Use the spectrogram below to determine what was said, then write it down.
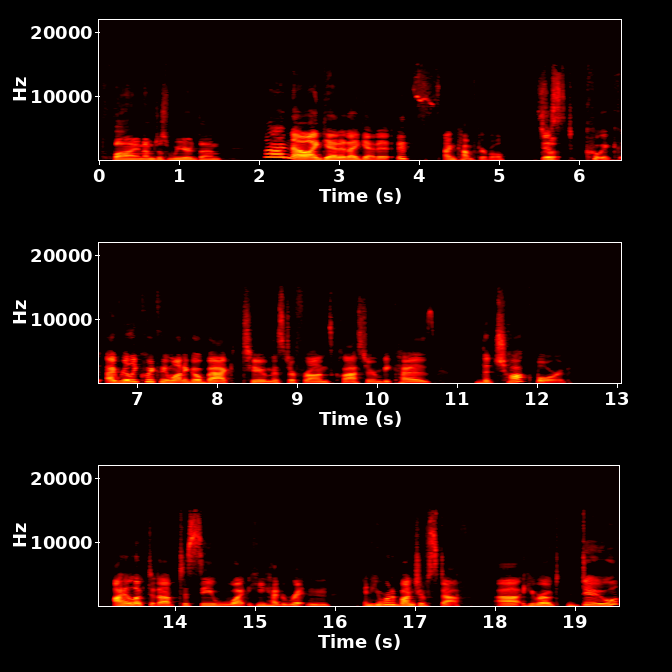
Fine, I'm just weird then. Uh, no, I get it. I get it. It's uncomfortable. So- Just quick, I really quickly want to go back to Mr. Frond's classroom because the chalkboard, I looked it up to see what he had written, and he wrote a bunch of stuff. Uh, he wrote do,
